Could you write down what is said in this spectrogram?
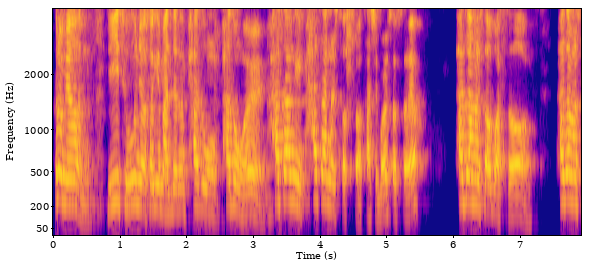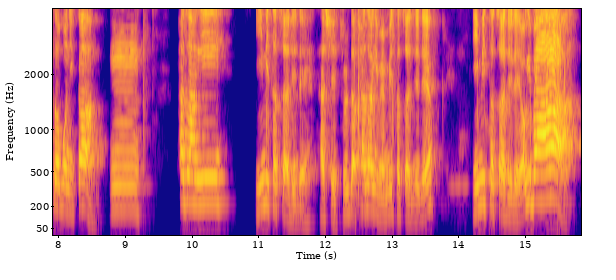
그러면 이 두 녀석이 만드는 파동, 파동을 파장이 파장을 썼어. 다시 뭘 썼어요? 파장을 써봤어. 파장을 써보니까 음, 파장이 2m짜리래. 다시 둘 다 파장이 몇 m짜리래요? 2m짜리래. 여기 봐.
